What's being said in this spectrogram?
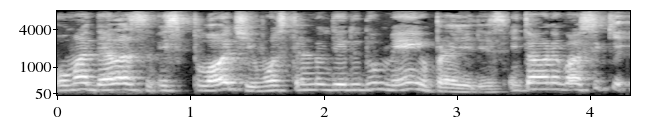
Uma delas explode mostrando o dedo do meio para eles. Então é um negócio que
